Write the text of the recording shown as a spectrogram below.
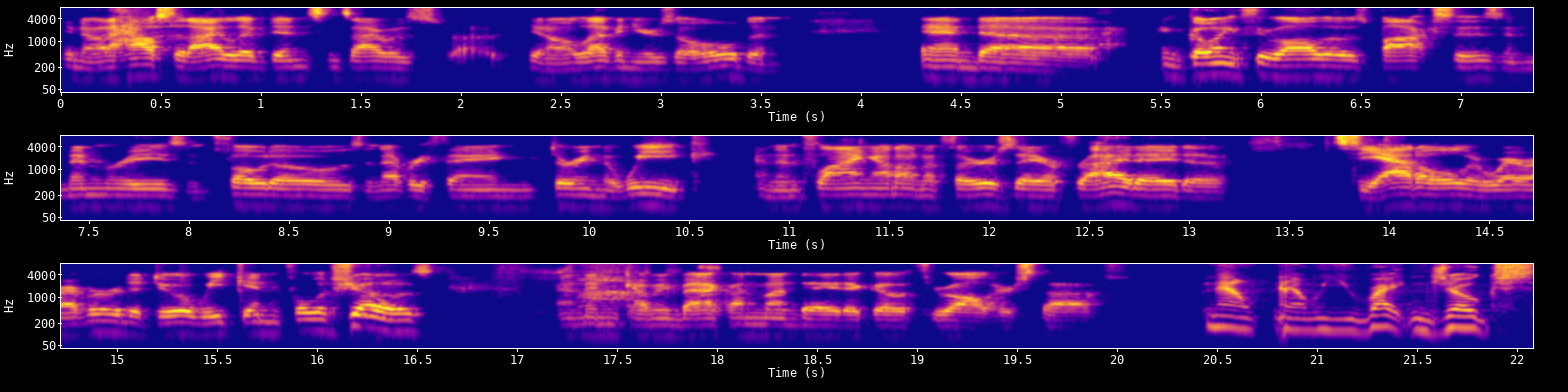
you know, the house that I lived in since I was, uh, you know, 11 years old. And, and, uh, and going through all those boxes and memories and photos and everything during the week and then flying out on a Thursday or Friday to Seattle or wherever to do a weekend full of shows and then coming back on Monday to go through all her stuff. Now, now, were you writing jokes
